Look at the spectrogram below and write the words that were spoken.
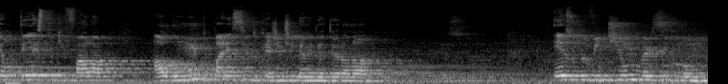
Que é o texto que fala algo muito parecido que a gente leu em Deuteronômio. Êxodo 21, versículo 1.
